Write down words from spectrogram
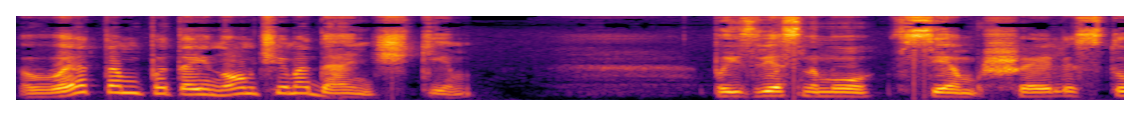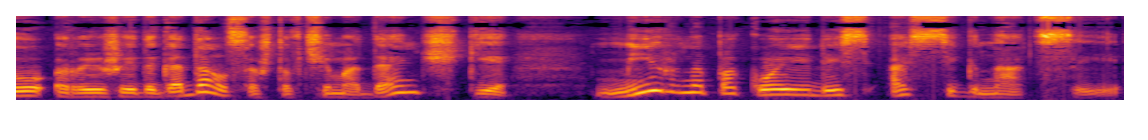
в этом потайном чемоданчике. По известному всем шелесту рыжий догадался, что в чемоданчике мирно покоились ассигнации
